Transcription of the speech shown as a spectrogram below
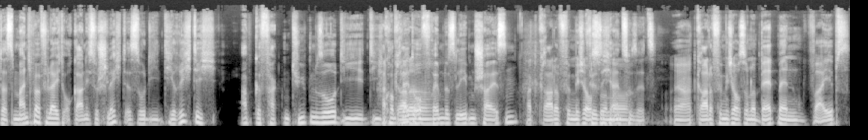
dass manchmal vielleicht auch gar nicht so schlecht ist, so die die richtig abgefuckten Typen so, die, die komplett grade, auf fremdes Leben scheißen. Hat gerade für mich auch für so sich eine, einzusetzen. Ja, hat gerade für mich auch so eine Batman-Vibes.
